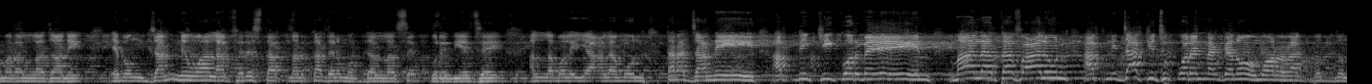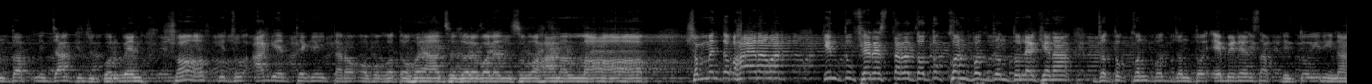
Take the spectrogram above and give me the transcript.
আমার আল্লাহ জানে। এবং জাননেওয়ালা ফেরেস্তা আপনার কাদের মধ্যে আল্লাহ সেভ করে দিয়েছে। আল্লাহ বলে ইয়া আলামুন তারা জানে, আপনি কি করবেন? মালা আপনি যা কিছু করেন না কেন, মরার আগ পর্যন্ত আপনি যা কিছু করবেন, সব কিছু আগের থেকেই তারা অবগত হয়ে আছে। জোরে বলেন, সুবহানাল্লাহ। সম্মানিত ভাইয়ের আমার কিন্তু ফেরেস্তারা ততক্ষণ পর্যন্ত লেখে না, যতক্ষণ পর্যন্ত এভিডেন্স আপনি তৈরি না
